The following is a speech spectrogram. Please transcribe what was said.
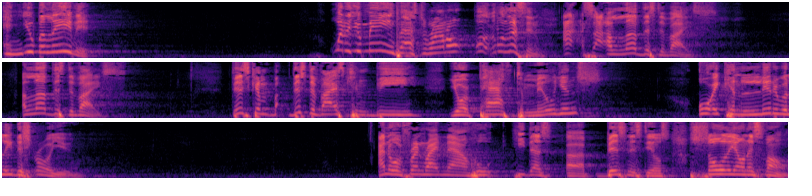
And you believe it. What do you mean, Pastor Ronald? Well, well listen, I, I love this device. I love this device. This can, this device can be your path to millions or it can literally destroy you. I know a friend right now who he does uh, business deals solely on his phone,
